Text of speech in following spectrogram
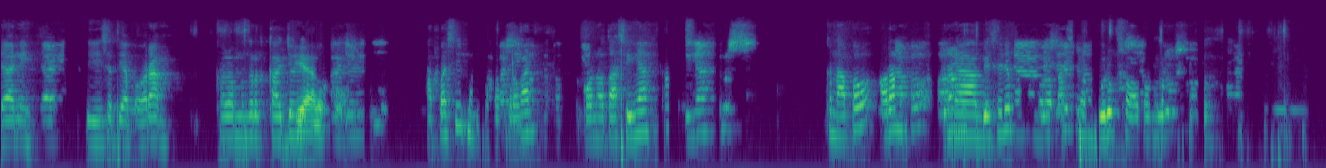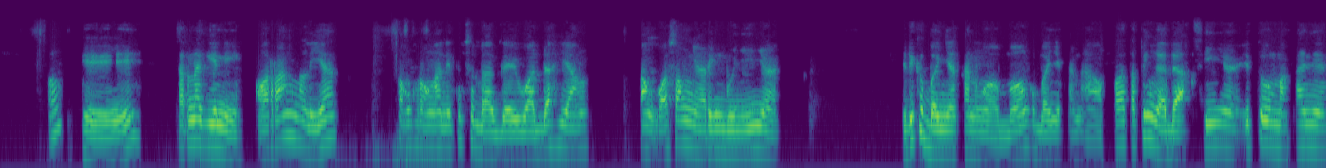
ya nih di setiap orang. Kalau menurut Kajon Iya. itu apa sih tongkrongan konotasinya? terus Kenapa orang kenapa orang punya biasanya konotasi yang buruk soal tongkrongan oke. Karena gini orang ngelihat tongkrongan itu sebagai wadah yang tong kosong nyaring bunyinya. Jadi kebanyakan ngomong kebanyakan apa tapi nggak ada aksinya. Itu makanya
